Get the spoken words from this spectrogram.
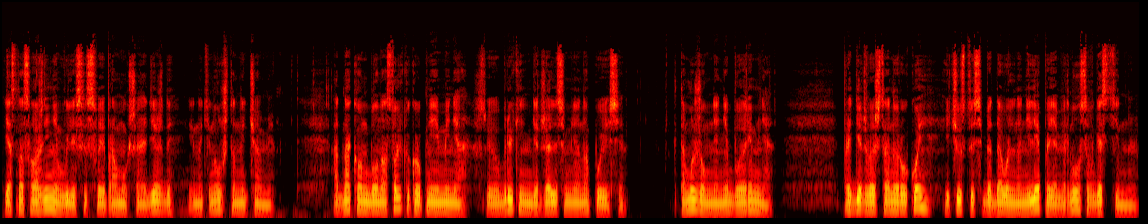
Я с наслаждением вылез из своей промокшей одежды и натянул штаны Чомми. Однако он был настолько крупнее меня, что его брюки не держались у меня на поясе. К тому же у меня не было ремня. Придерживая штаны рукой и чувствуя себя довольно нелепо, я вернулся в гостиную.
